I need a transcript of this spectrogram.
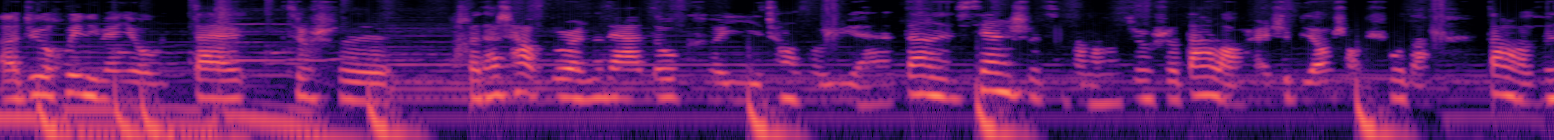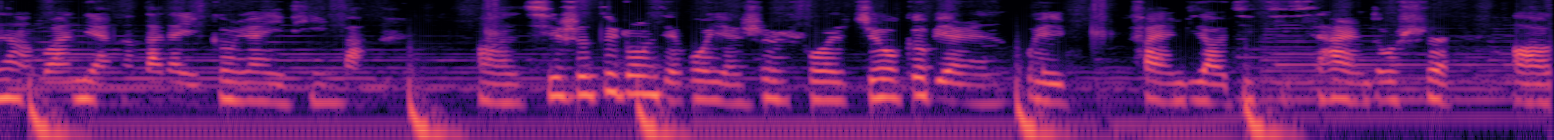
呃，这个会里面有大家就是。和他差不多人，那大家都可以畅所欲言。但现实可能就是大佬还是比较少数的，大佬分享观点，可能大家也更愿意听吧。嗯、其实最终结果也是说，只有个别人会发言比较积极，其他人都是啊、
